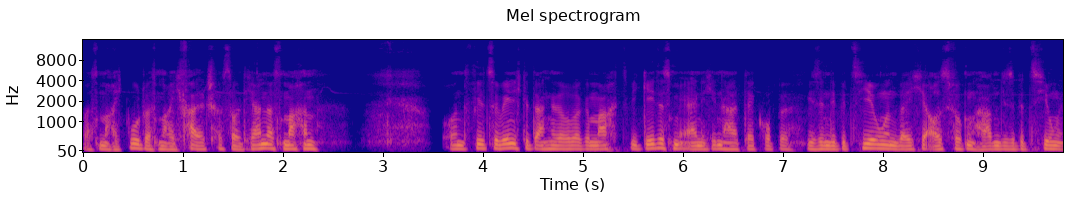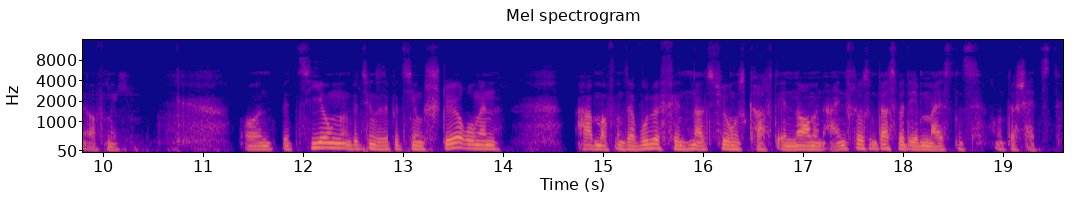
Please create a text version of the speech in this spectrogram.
was mache ich gut, was mache ich falsch, was sollte ich anders machen und viel zu wenig Gedanken darüber gemacht, wie geht es mir eigentlich innerhalb der Gruppe, wie sind die Beziehungen, welche Auswirkungen haben diese Beziehungen auf mich. Und Beziehungen bzw. Beziehungsstörungen haben auf unser Wohlbefinden als Führungskraft enormen Einfluss und das wird eben meistens unterschätzt.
